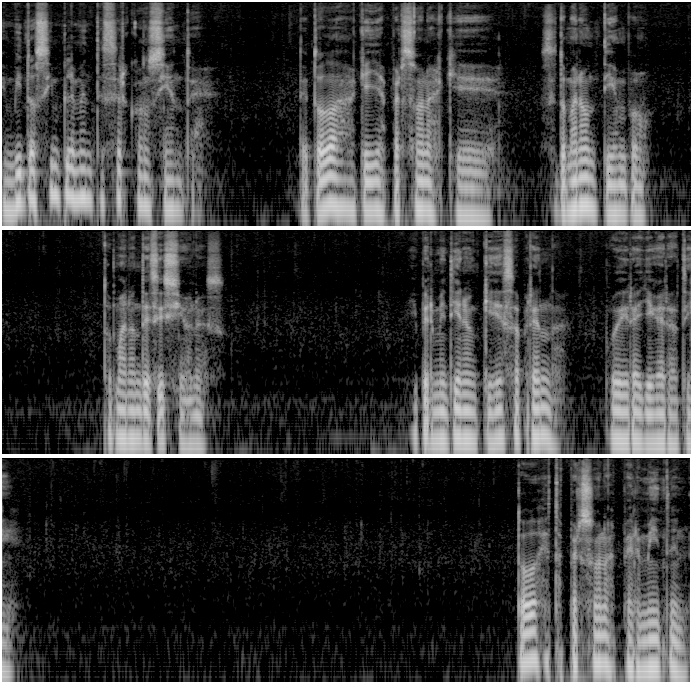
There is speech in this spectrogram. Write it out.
Te invito a simplemente ser consciente de todas aquellas personas que se tomaron tiempo, tomaron decisiones y permitieron que esa prenda pudiera llegar a ti. Todas estas personas permiten,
